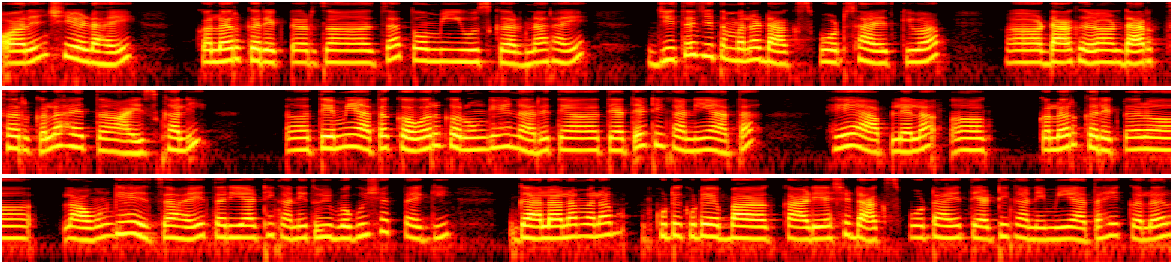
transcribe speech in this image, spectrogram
ऑरेंज शेड आहे कलर करेक्टरचा तो मी यूज करणार आहे. जिथे जिथं मला डार्क स्पॉट्स आहेत किंवा डार्क डार्क सर्कल आहेत आईसखाली ते मी आता कवर करून घेणार आहे. त्या त्या त्या ठिकाणी आता हे आपल्याला कलर करेक्टर लावून घ्यायचं आहे. तर या ठिकाणी तुम्ही बघू शकताय की गालाला मला कुठे कुठे बा काळी असे डार्क स्पॉट आहे. त्या ठिकाणी मी आता हे कलर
